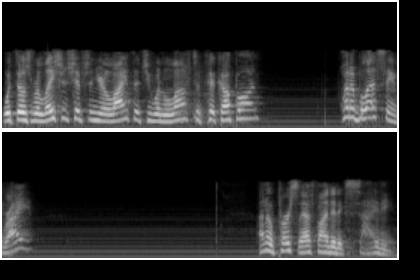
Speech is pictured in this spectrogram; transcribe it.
with those relationships in your life that you would love to pick up on? What a blessing, right? I know personally I find it exciting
